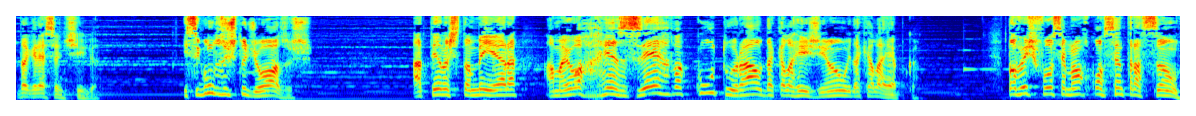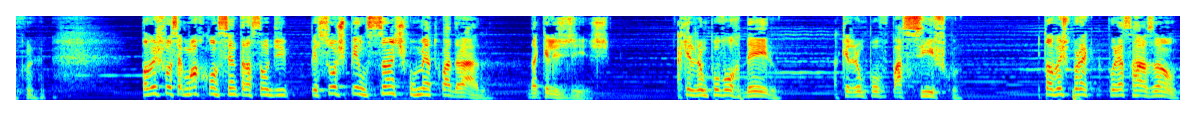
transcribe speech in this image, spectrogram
da Grécia Antiga. E segundo os estudiosos, Atenas também era a maior reserva cultural daquela região e daquela época. Talvez fosse a maior concentração, talvez fosse a maior concentração de pessoas pensantes por metro quadrado daqueles dias. Aquele era um povo ordeiro, aquele era um povo pacífico. E talvez por, por essa razão,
